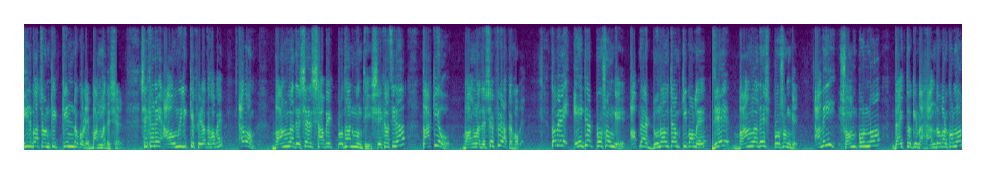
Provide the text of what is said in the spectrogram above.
নির্বাচনকে কেন্দ্র করে বাংলাদেশের, সেখানে আওয়ামী লীগকে ফেরাতে হবে এবং বাংলাদেশের সাবেক প্রধানমন্ত্রী শেখ হাসিনা তাকেও বাংলাদেশে ফেরাতে হবে। তবে এইটার প্রসঙ্গে আপনার ডোনাল্ড ট্রাম্প কি বলে? যে বাংলাদেশ প্রসঙ্গে আমি সম্পূর্ণ দায়িত্ব কিংবা হ্যান্ড ওভার করলাম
